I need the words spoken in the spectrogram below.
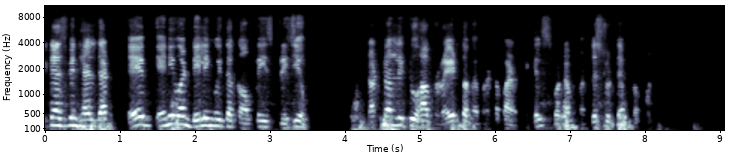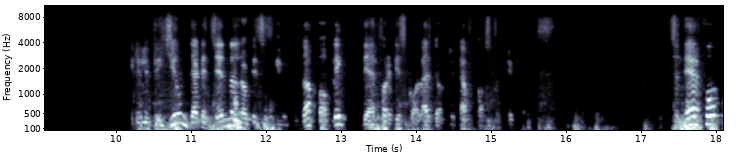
it has been held that anyone dealing with the company is presumed not only to have read the memorandum articles, but have understood them properly. It will be presumed that a general notice is given to the public, therefore it is called as doctrine of constructive notice. So therefore,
